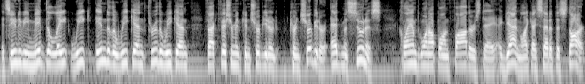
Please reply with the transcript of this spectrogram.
It seemed to be mid to late week into the weekend, through the weekend. In fact, fisherman contributor, contributor Ed Masunis clammed one up on Father's Day. Again, like I said at the start,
